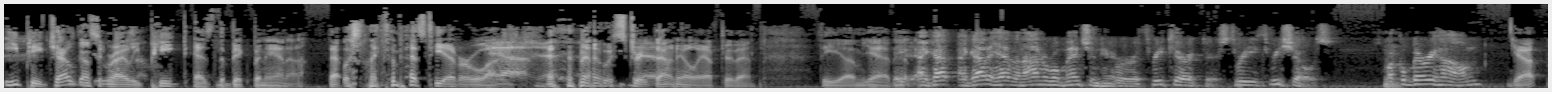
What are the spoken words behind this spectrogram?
he peaked. Charles Scooby-Doo Nelson Reilly peaked as the Big Banana. That was like the best he ever was. Yeah, yeah, and then it was straight Yeah. downhill after that. The um, yeah, the, I got I got to have an honorable mention here for three characters, three three shows: Hmm. Huckleberry Hound, yep.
